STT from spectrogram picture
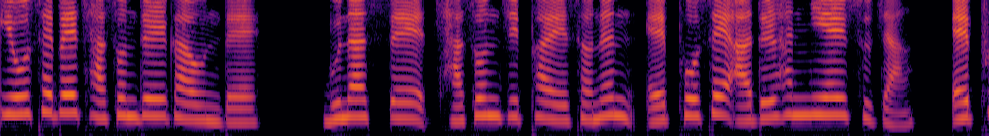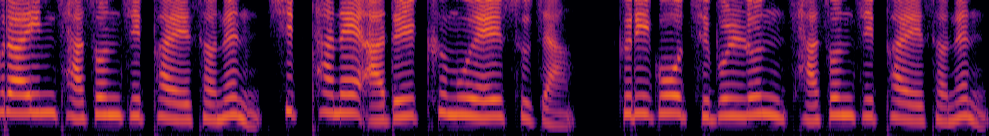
요셉의 자손들 가운데 문하세 자손 지파에서는 에폿의 아들 한니엘 수장, 에프라임 자손 지파에서는 십탄의 아들 크무엘 수장, 그리고 즈불룬 자손 지파에서는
